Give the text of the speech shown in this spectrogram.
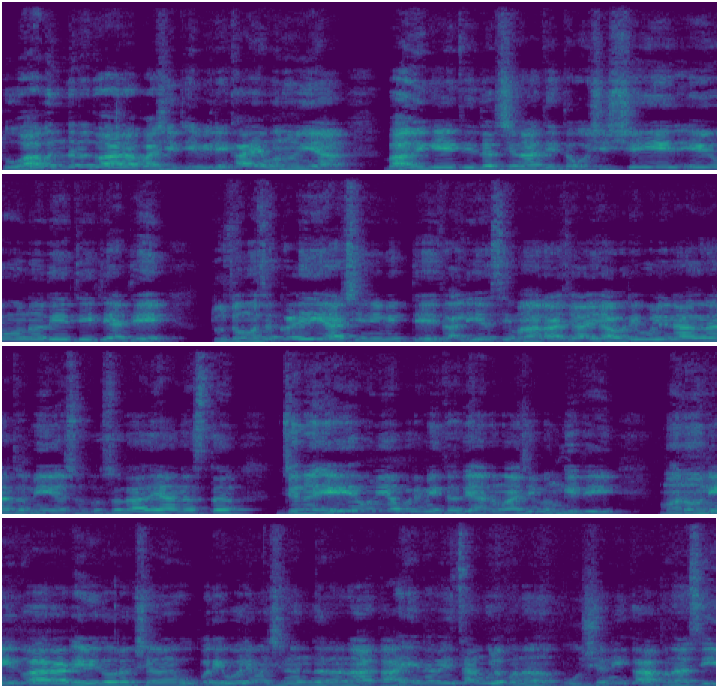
तुवा बंधन द्वारापाशी ठेविले काय म्हणून या? भाविके येती दर्शनाती तो शिष्य येऊन देती त्या ते तुझं मज कळी याची निमित्ते झाली असे महाराजा. यावरी बोली नागनाथ मी असं तू सदा ध्यान असत जन हे येऊन अपरिमित ध्यान माझी मंगिती. मनोनी द्वारा ठेवी रक्षण उपरी बोले मच्छिनंदन नाता हे नवे चांगलपण भूषणी का आपणासी?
